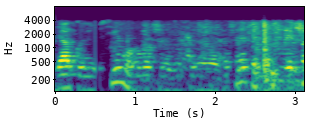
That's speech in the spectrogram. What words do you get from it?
Дякую всім, оголошую засідання закритим. Якщо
